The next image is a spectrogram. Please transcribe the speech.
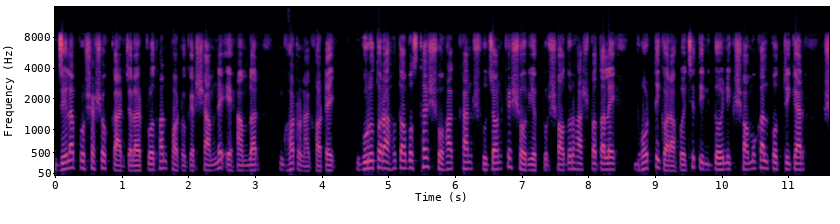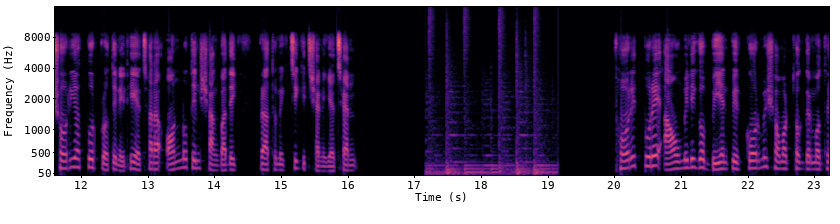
জেলা প্রশাসক কার্যালয়ের প্রধান ফটকের সামনে এ হামলার ঘটনা ঘটে। গুরুতর আহত অবস্থায় সোহাগ খান সুজনকে শরীয়তপুর সদর হাসপাতালে ভর্তি করা হয়েছে। তিনি দৈনিক সমকাল পত্রিকার শরীয়তপুর প্রতিনিধি, এছাড়া অন্য তিন সাংবাদিক প্রাথমিক চিকিৎসা নিয়েছেন। ফরিদপুরে আওয়ামী লীগ ও বিএনপির কর্মী সমর্থকদের মধ্যে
